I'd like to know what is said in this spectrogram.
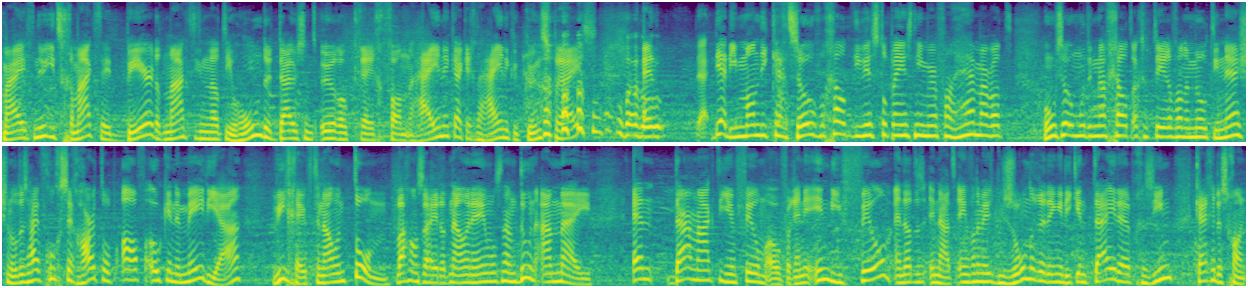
Maar hij heeft nu iets gemaakt, het heet Beer. Dat maakte hij nadat hij 100.000 euro kreeg van Heineken. Hij kreeg de Heineken Kunstprijs. Wow. En ja, die man die krijgt zoveel geld. Die wist opeens niet meer van... Hé, maar wat, hoezo moet ik nou geld accepteren van een multinational? Dus hij vroeg zich hardop af, ook in de media... Wie geeft er nou een ton? Waarom zou je dat nou in hemelsnaam doen aan mij? En daar maakt hij een film over. En in die film, en dat is inderdaad een van de meest bijzondere dingen die ik in tijden heb gezien, krijg je dus gewoon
